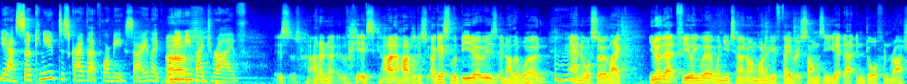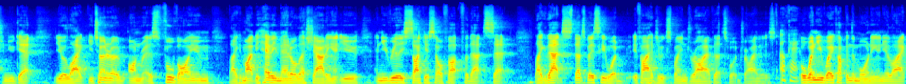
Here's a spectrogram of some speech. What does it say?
Yeah, so can you describe that for me? Sorry, like what do you Uh, mean by drive? It's I don't know. It's kind of hard to describe. I guess libido is another word, mm-hmm. and also like you know that feeling where when you turn on one of your favorite songs and you get that endorphin rush, and you get you're like you turn it on as full volume, like it might be heavy metal, they're shouting at you, and you really psych yourself up for that set. Like that's that's basically what if I had to explain drive, that's what drive is. Okay. Or when you wake up in the morning and you're like,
